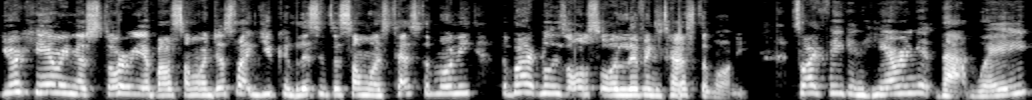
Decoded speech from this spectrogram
you're hearing a story about someone, just like you can listen to someone's testimony. The Bible is also a living testimony. So I think in hearing it that way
